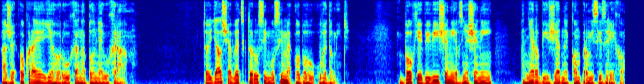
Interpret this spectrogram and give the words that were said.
a že okraje jeho rúcha naplňajú chrám. To je ďalšia vec, ktorú si musíme o Bohu uvedomiť. Boh je vyvýšený a vznešený a nerobí žiadne kompromisy s riechom.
